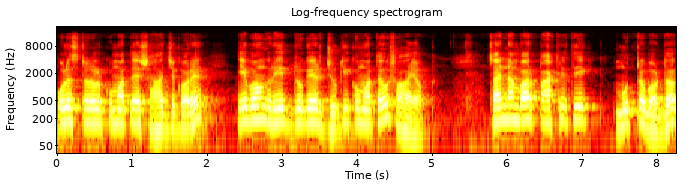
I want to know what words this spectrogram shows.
কোলেস্টেরল কমাতে সাহায্য করে এবং হৃদরোগের ঝুঁকি কমাতেও সহায়ক। চার নাম্বার প্রাকৃতিক মূত্রবর্ধক।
